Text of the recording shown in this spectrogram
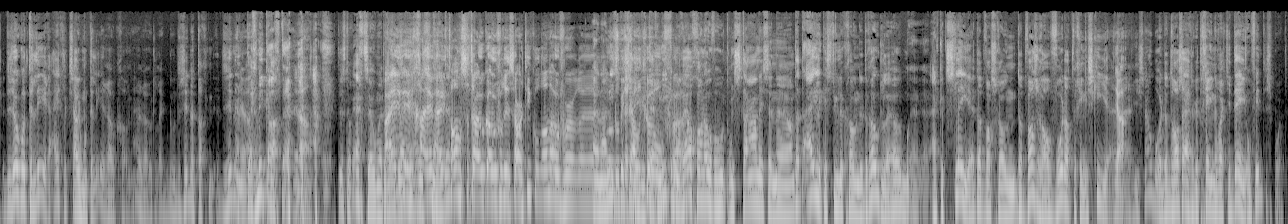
het is ook wat te leren. Eigenlijk zou je moeten leren ook gewoon. Hè, bedoel, er zit een, er zit een ja. techniek achter. Ja. het is toch echt zo. Met maar heeft Hans het er ook over in zijn artikel dan? Over uh, nou, niet speciaal die technieken, maar wel gewoon over hoe het ontstaan is. En, uh, want uiteindelijk is natuurlijk gewoon de drodelen. Eigenlijk het sleeën, dat was, gewoon, dat was er al voordat we gingen skiën. Ja. die snowboarden, dat was eigenlijk hetgene wat je deed op wintersport.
